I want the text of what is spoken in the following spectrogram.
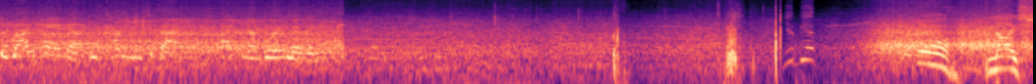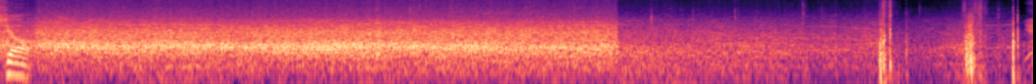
The right-hander is coming into bat at number 11. Yep. Oh, nice shot. Yeah.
